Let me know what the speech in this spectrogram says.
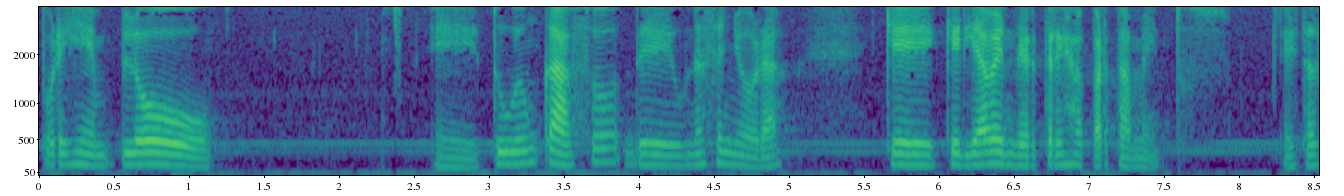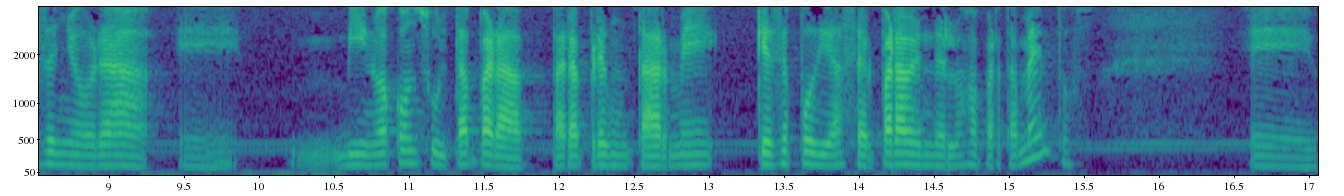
Por ejemplo, eh, tuve un caso de una señora que quería vender tres apartamentos. Esta señora eh, vino a consulta para, preguntarme qué se podía hacer para vender los apartamentos. Eh,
